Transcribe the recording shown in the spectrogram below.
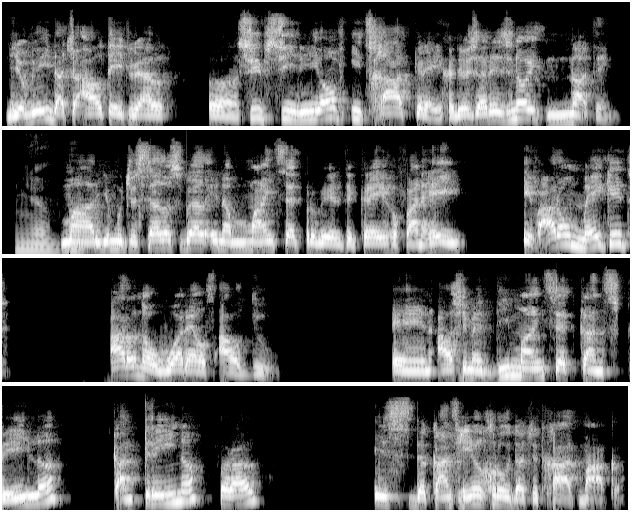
je weet dat je altijd wel eh, subsidie of iets gaat krijgen. Dus er is nooit nothing. Maar je moet jezelf wel in een mindset proberen te krijgen van hey, if I don't make it, I don't know what else I'll do. En als je met die mindset kan spelen, kan trainen vooral, is de kans heel groot dat je het gaat maken.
